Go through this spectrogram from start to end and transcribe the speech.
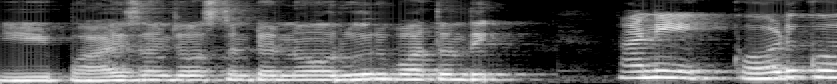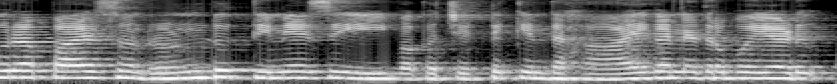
ఈ పాయసం చూస్తుంటే నోరూరిపోతుంది. అని కోడి కూర పాయసం రెండు తినేసి ఒక చెట్టు కింద హాయిగా నిద్రపోయాడు.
